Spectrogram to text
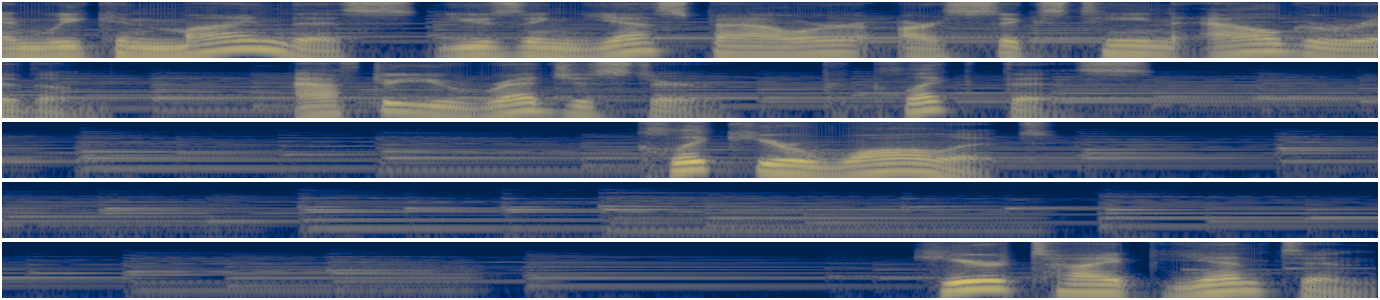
and we can mine this using YesPower R16 algorithm. After you register, click this. Click your wallet. Here type Yenten.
